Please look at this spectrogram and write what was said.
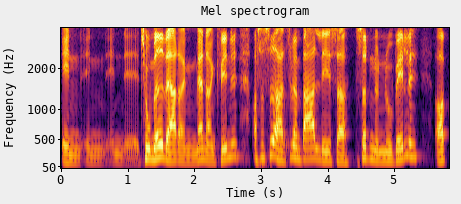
en, en, en, øh, to medværter, en mand og en kvinde, og så sidder han simpelthen bare og læser sådan en novelle op,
